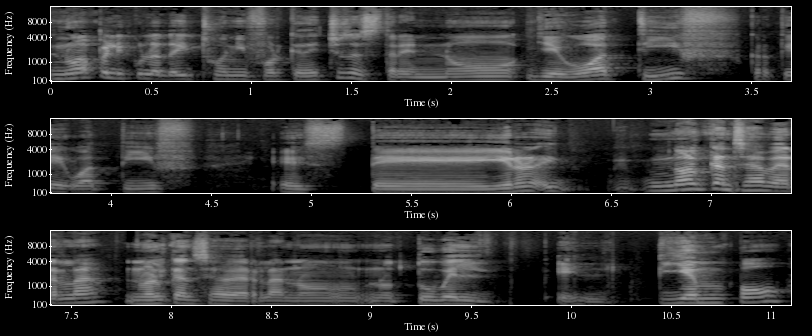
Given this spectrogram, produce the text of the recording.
nueva película de A24 que de hecho se estrenó, llegó a TIFF, creo que llegó a TIFF. Este, no alcancé a verla, no alcancé a verla, no, no tuve el, el tiempo,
